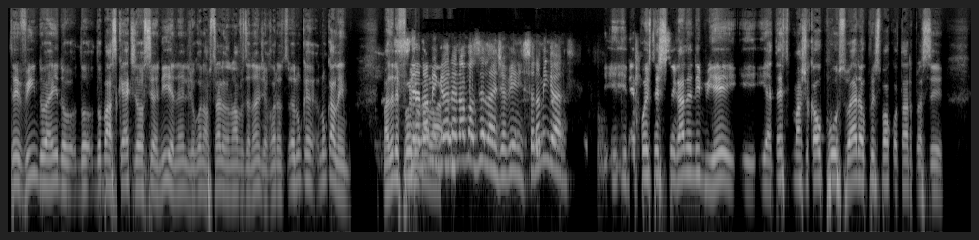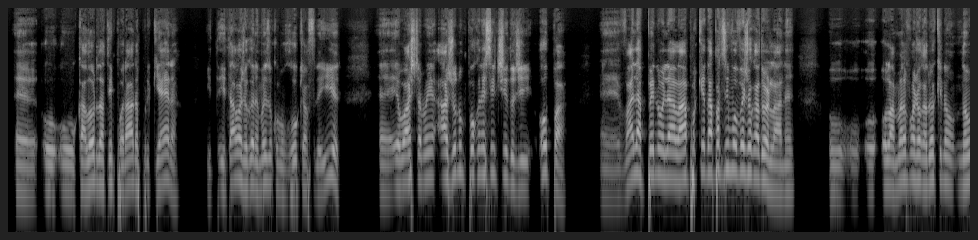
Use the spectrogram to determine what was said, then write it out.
ter vindo aí do, do, do, basquete da Oceania, né? Ele jogou na Austrália, na Nova Zelândia, agora eu nunca, nunca lembro. Mas ele foi Se eu não me engano, lá. é Nova Zelândia, Vini, se eu não me engano. E, e depois ter chegado na NBA e, e, até machucar o pulso, era o principal cotado para ser é, o, o calor da temporada, porque era, e estava jogando mesmo como Hulk of the Year, é, eu acho também ajuda um pouco nesse sentido de, opa, é, vale a pena olhar lá, porque dá para desenvolver jogador lá, né? O, o, o Lamelo foi um jogador que não, não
